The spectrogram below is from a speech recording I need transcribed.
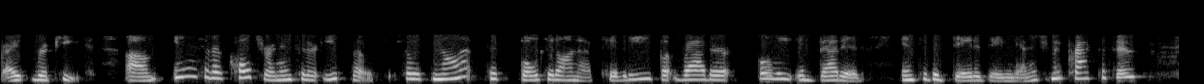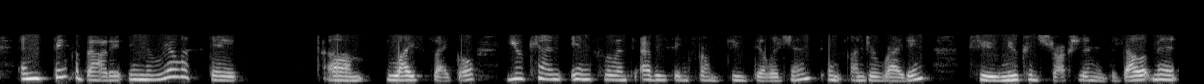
right, repeat, um, into their culture and into their ethos. So it's not this bolted on activity, but rather fully embedded into the day to day management practices. And think about it in the real estate um, life cycle, you can influence everything from due diligence and underwriting to new construction and development,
